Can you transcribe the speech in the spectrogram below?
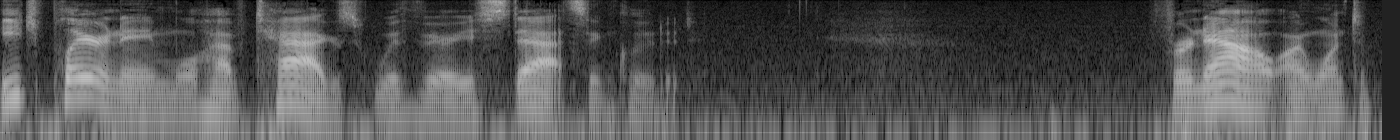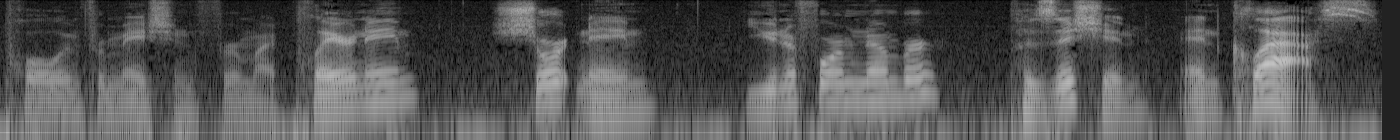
Each player name will have tags with various stats included. For now, I want to pull information for my player name, short name, uniform number, position, and class,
